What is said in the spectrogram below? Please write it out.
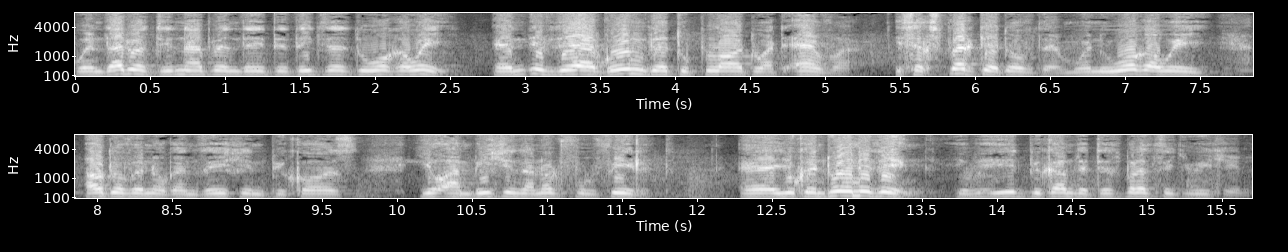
When that was, didn't happen, they, they decided to walk away. And if they are going there to plot whatever, it's expected of them when you walk away out of an organization because your ambitions are not fulfilled. Uh, you can do anything. It becomes a desperate situation.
